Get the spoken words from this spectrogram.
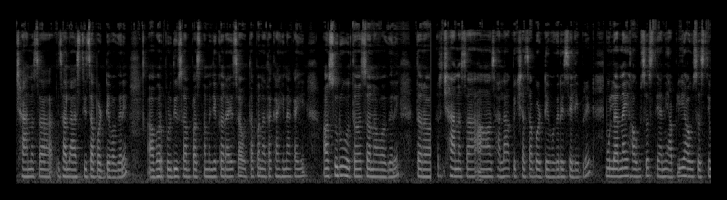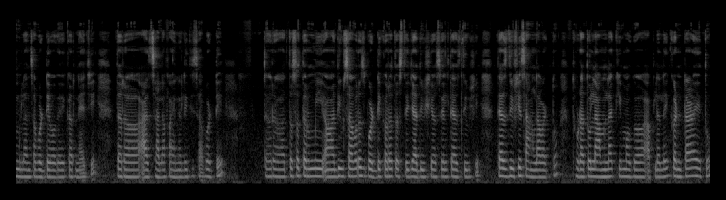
छान असा झाला आज तिचा बड्डे वगैरे. भरपूर दिवसांपासून म्हणजे करायचा होता पण आता काही ना काही सुरू होतं सण वगैरे. तर छान असा झाला अपेक्षाचा बड्डे वगैरे सेलिब्रेट मुलांनाही हाऊस असते आणि आपली हाऊस असते मुलांचा बड्डे वगैरे करण्याची. तर आज झाला फायनली तिचा बड्डे तर तसं तर मी दिवसावरच बड्डे करत असते. ज्या दिवशी असेल त्याच दिवशी त्याच दिवशी चांगला वाटतो. थोडा तो लांबला की मग आपल्यालाही कंटाळा येतो.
